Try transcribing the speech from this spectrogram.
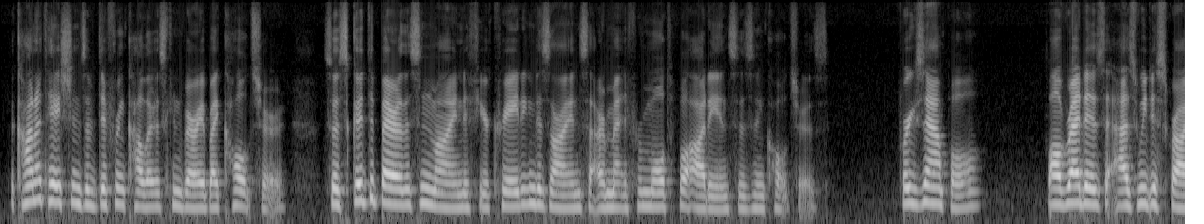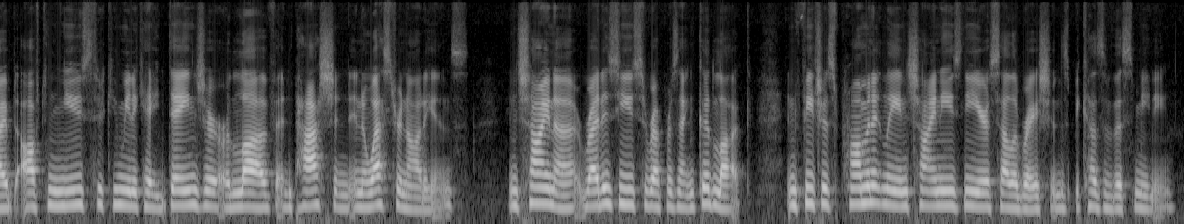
The connotations of different colors can vary by culture, so it's good to bear this in mind if you're creating designs that are meant for multiple audiences and cultures. For example, while red is, as we described, often used to communicate danger or love and passion in a Western audience, in China, red is used to represent good luck and features prominently in Chinese New Year celebrations because of this meaning.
